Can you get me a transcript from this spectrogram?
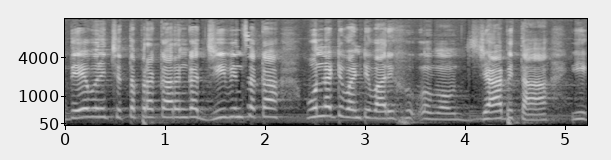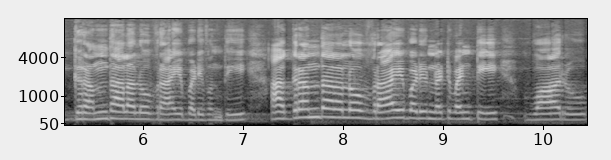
దేవుని చిత్త ప్రకారంగా జీవించక ఉన్నటువంటి వారి హు- జాబితా ఈ గ్రంథాలలో వ్రాయబడి ఉంది. ఆ గ్రంథాలలో వ్రాయబడి ఉన్నటువంటి వారు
